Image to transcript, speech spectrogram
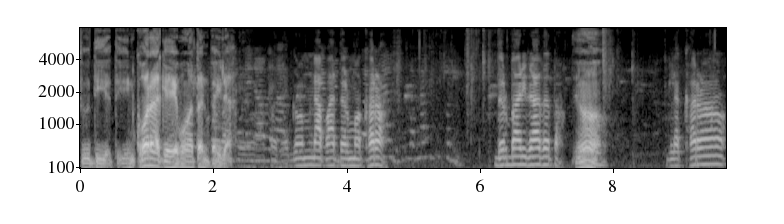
જુદી. હતી. એને ખોરાક એવો હતા ને પહેલા. ગમના પાદરમાં ખરા. દરબારી રાજ હતા. હા. એટલે ખરા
